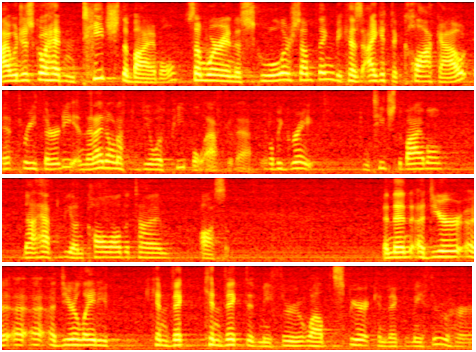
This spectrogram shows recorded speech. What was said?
I would just go ahead and teach the Bible somewhere in a school or something because I get to clock out at 3:30 and then I don't have to deal with people after that. It'll be great. I can teach the Bible, not have to be on call all the time. Awesome. And then a dear, a, a, a dear lady convict, convicted me through, well, the Spirit convicted me through her,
